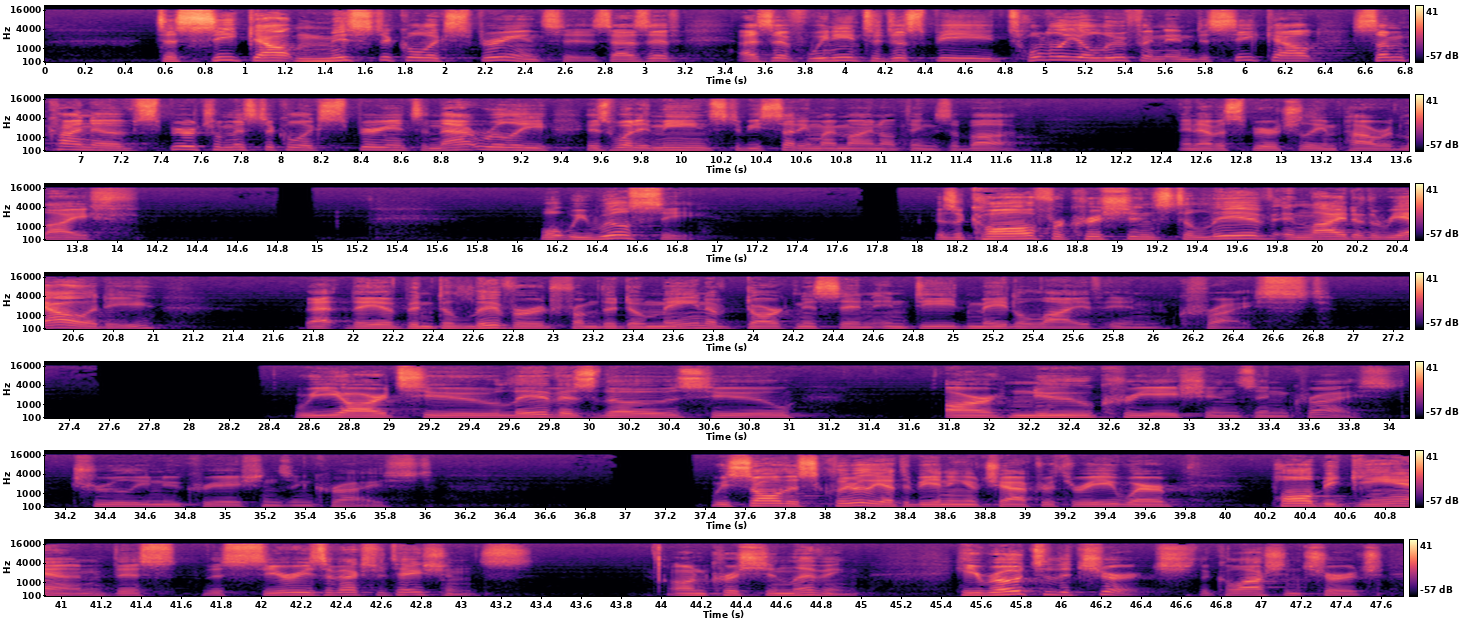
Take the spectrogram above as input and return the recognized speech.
to seek out mystical experiences, as if, as if we need to just be totally aloof and, and to seek out some kind of spiritual mystical experience, and that really is what it means to be setting my mind on things above and have a spiritually empowered life. What we will see is a call for Christians to live in light of the reality that they have been delivered from the domain of darkness and indeed made alive in Christ. We are to live as those who are new creations in Christ, truly new creations in Christ. We saw this clearly at the beginning of chapter 3, where Paul began this, this series of exhortations on Christian living. He wrote to the church, the Colossian church,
